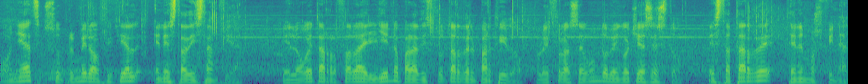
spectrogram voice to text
Oñaz su primera oficial en esta distancia. El Hogueta rozará el lleno para disfrutar del partido. la segundo, Bengochea sexto. Esta tarde tenemos final.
